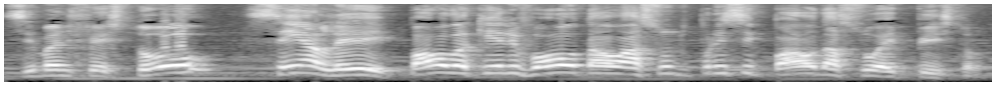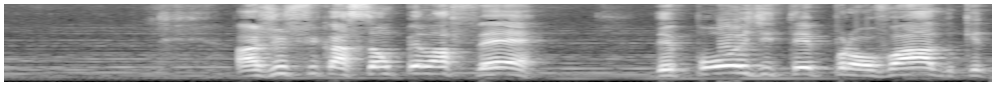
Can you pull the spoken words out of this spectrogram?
Se manifestou sem a lei. Paulo aqui ele volta ao assunto principal da sua epístola. A justificação pela fé depois de ter provado que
